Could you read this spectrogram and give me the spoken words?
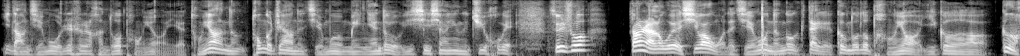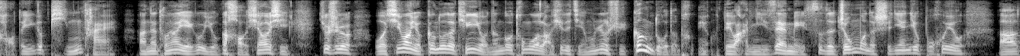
一档节目，认识了很多朋友，也同样能通过这样的节目，每年都有一些相应的聚会。所以说。当然了，我也希望我的节目能够带给更多的朋友一个更好的一个平台啊。那同样也有有个好消息，就是我希望有更多的听友能够通过老谢的节目认识更多的朋友，对吧？你在每次的周末的时间就不会有啊。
